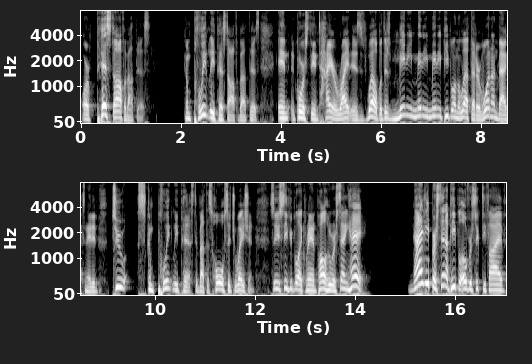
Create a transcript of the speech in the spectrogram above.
are pissed off about this completely pissed off about this. And of course, the entire right is as well. But there's many, many, many people on the left that are one, unvaccinated, two, completely pissed about this whole situation. So you see people like Rand Paul who are saying, hey, 90% of people over 65,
